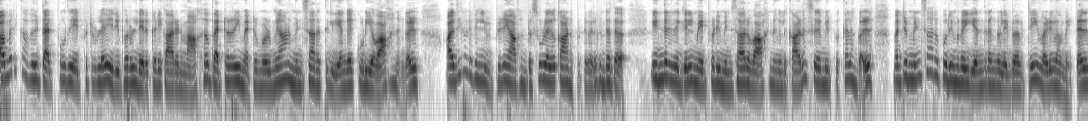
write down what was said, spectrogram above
அமெரிக்காவில் தற்போது ஏற்பட்டுள்ள எரிபொருள் நெருக்கடி காரணமாக பேட்டரி மற்றும் முழுமையான மின்சாரத்தில் இயங்கக்கூடிய வாகனங்கள் அதிக அளவில் விற்பனையாகின்ற சூழல் காணப்பட்டு வருகின்றது. இந்த நிலையில் மேற்படி மின்சார வாகனங்களுக்கான சேமிப்பு கலங்கள் மற்றும் மின்சார பொறிமுறை இயந்திரங்கள் என்பவற்றை வடிவமைத்தல்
